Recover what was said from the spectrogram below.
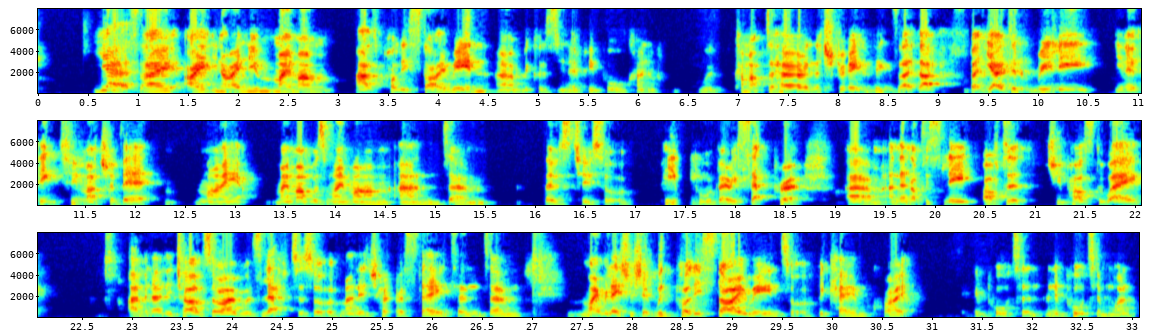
Yes, I, I, you know, I knew my mum as Poly Styrene um, because you know people kind of would come up to her in the street and things like that. But yeah, I didn't really, you know, think too much of it. My my mum was my mum, and um, those two sort of people were very separate. Um, and then obviously after she passed away, I'm an only child, so I was left to sort of manage her estate, and um, my relationship with Poly Styrene sort of became quite important, an important one.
